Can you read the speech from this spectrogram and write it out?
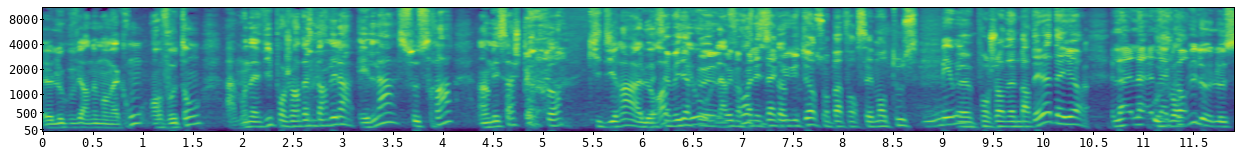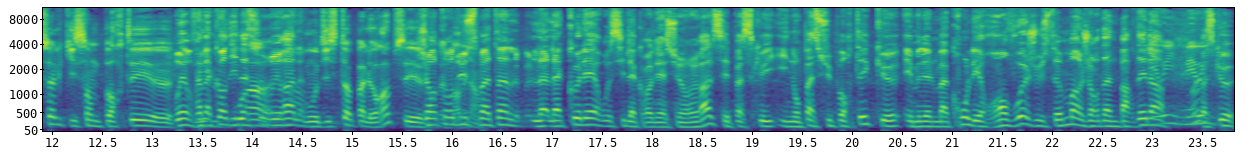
euh, le gouvernement Macron en votant, à mon avis, pour Jordan Bardella. Et là, ce sera un message très fort qui dira à l'Europe Ça veut dire que la oui, France enfin, les agriculteurs sont pas forcément tous Mais oui. euh, pour Jordan Bardella. D'ailleurs, la, la- la- Aujourd'hui, le, le seul qui semble porter. euh, Ouais, enfin, la coordination rurale. Où on dit stop à l'Europe, c'est. J'ai entendu ce matin la, la colère aussi de la coordination rurale, c'est parce qu'ils n'ont pas supporté que Emmanuel Macron les renvoie justement à Jordan Bardella. Mais oui, mais oui. parce que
